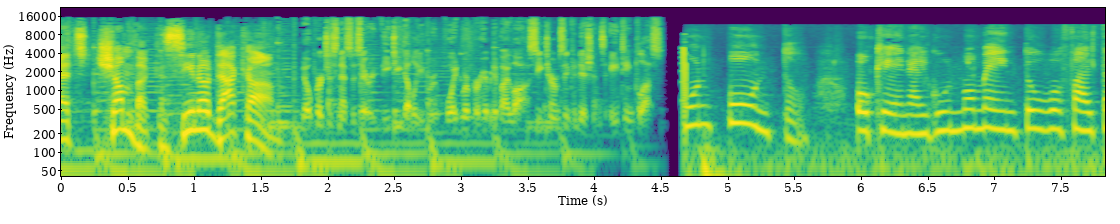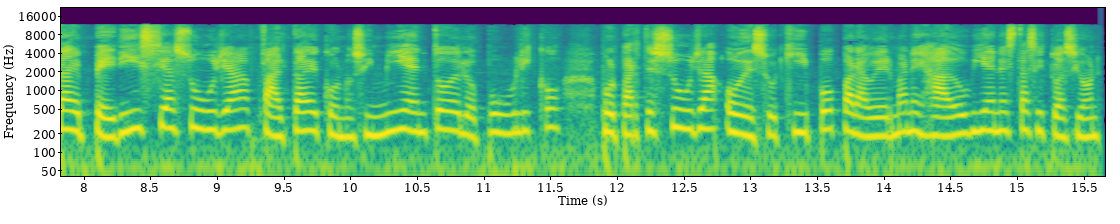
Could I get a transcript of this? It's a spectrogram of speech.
That's chumbacasino.com. No purchase necessary. VGW Group. Void were prohibited by law. See terms and conditions. 18 plus. un punto o que en algún momento hubo falta de pericia suya, falta de conocimiento de lo público por parte suya o de su equipo para haber manejado bien esta situación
